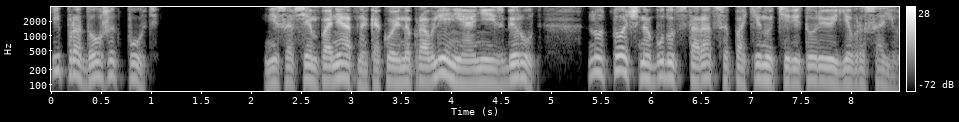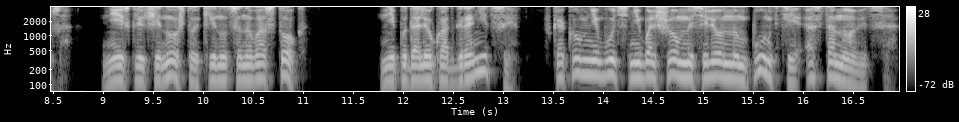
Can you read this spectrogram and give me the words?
и продолжат путь. Не совсем понятно, какое направление они изберут, но точно будут стараться покинуть территорию Евросоюза. Не исключено, что кинутся на восток. Неподалеку от границы, в каком-нибудь небольшом населенном пункте остановятся,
